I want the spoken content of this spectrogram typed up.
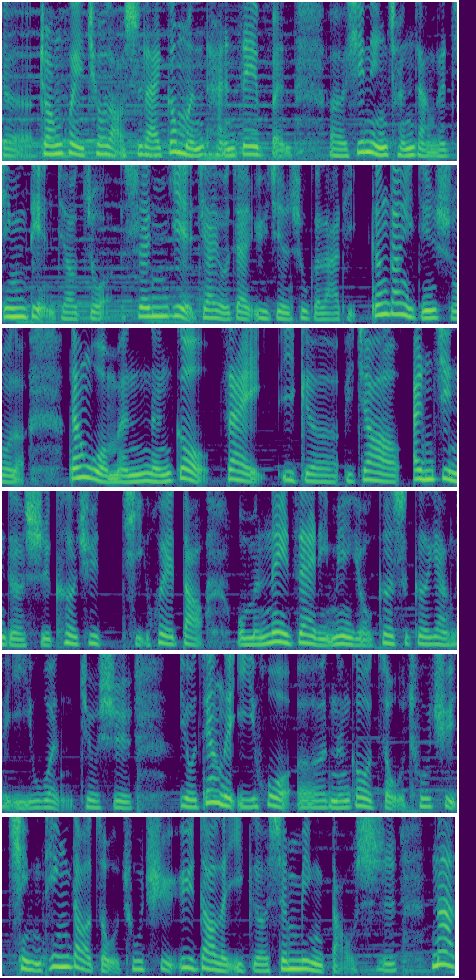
的庄慧秋老师，来跟我们谈这一本呃心灵成长的经典，叫做《深夜加油站遇见苏格拉底》。刚刚已经说了，当我们能够在一个比较安静的时刻去体会到我们内在里面有各式各样的疑问，就是有这样的疑惑而能够走出去，倾听到走出去，遇到了一个生命导师。那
